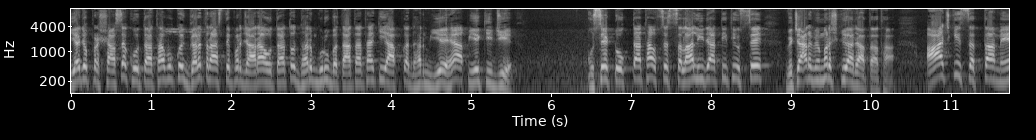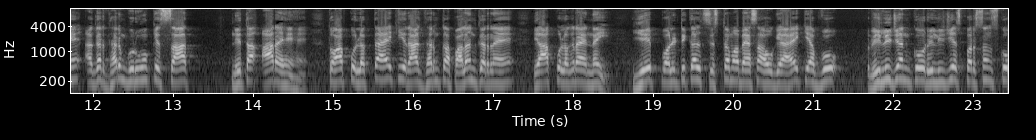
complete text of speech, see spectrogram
या जो प्रशासक होता था वो कोई गलत रास्ते पर जा रहा होता तो धर्म गुरु बताता था कि आपका धर्म ये है आप ये कीजिए। उससे टोकता था उससे सलाह ली जाती थी उससे विचार विमर्श किया जाता था। आज की सत्ता में अगर धर्म गुरुओं के साथ नेता आ रहे हैं तो आपको लगता है कि राजधर्म का पालन कर रहे हैं या आपको लग रहा है नहीं? ये पॉलिटिकल सिस्टम अब ऐसा हो गया है कि अब वो रिलीजन को रिलीजियस पर्सन को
